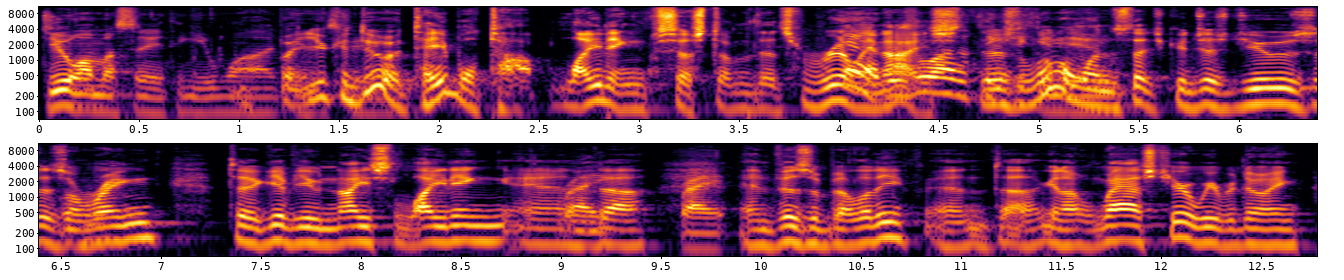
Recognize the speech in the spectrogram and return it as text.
do almost anything you want. But you can studio. do a tabletop lighting system that's really Yeah, there's nice. a lot of There's little. Mm-hmm. ones that you can just use as a ring to give you nice lighting and Right, uh, right. and visibility. And uh, you know, last year we were doing,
